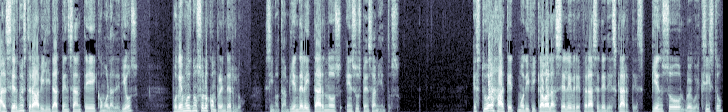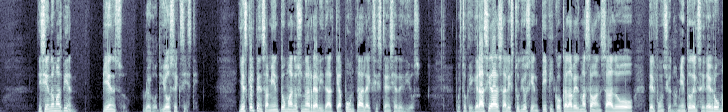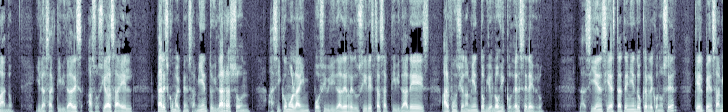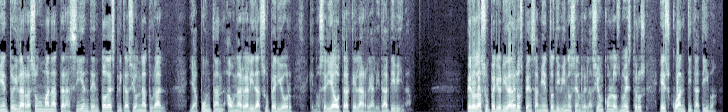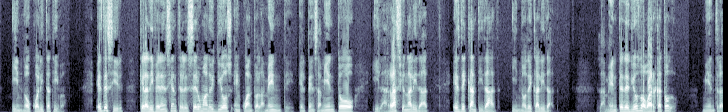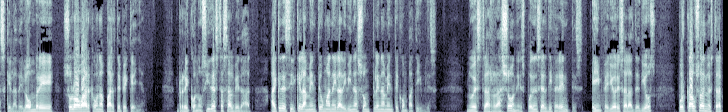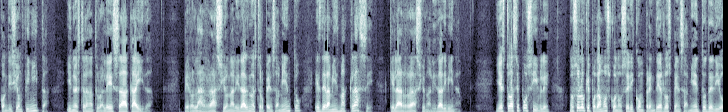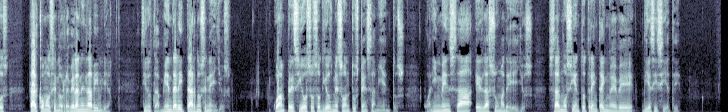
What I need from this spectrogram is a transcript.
Al ser nuestra habilidad pensante como la de Dios, podemos no solo comprenderlo, sino también deleitarnos en sus pensamientos. Stuart Hackett modificaba la célebre frase de Descartes, pienso, luego existo, diciendo más bien, pienso, luego Dios existe. Y es que el pensamiento humano es una realidad que apunta a la existencia de Dios, puesto que gracias al estudio científico cada vez más avanzado del funcionamiento del cerebro humano y las actividades asociadas a él, tales como el pensamiento y la razón, así como la imposibilidad de reducir estas actividades al funcionamiento biológico del cerebro, la ciencia está teniendo que reconocer que el pensamiento y la razón humana trascienden toda explicación natural y apuntan a una realidad superior que no sería otra que la realidad divina. Pero la superioridad de los pensamientos divinos en relación con los nuestros es cuantitativa y no cualitativa. Es decir, que la diferencia entre el ser humano y Dios en cuanto a la mente, el pensamiento y la racionalidad es de cantidad y no de calidad. La mente de Dios lo abarca todo, mientras que la del hombre solo abarca una parte pequeña. Reconocida esta salvedad, hay que decir que la mente humana y la divina son plenamente compatibles. Nuestras razones pueden ser diferentes e inferiores a las de Dios por causa de nuestra condición finita y nuestra naturaleza caída pero la racionalidad de nuestro pensamiento es de la misma clase que la racionalidad divina. Y esto hace posible no solo que podamos conocer y comprender los pensamientos de Dios tal como se nos revelan en la Biblia, sino también deleitarnos en ellos. Cuán preciosos, oh Dios, me son tus pensamientos, cuán inmensa es la suma de ellos. Salmo 139, 17.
